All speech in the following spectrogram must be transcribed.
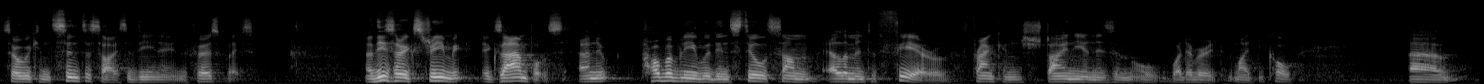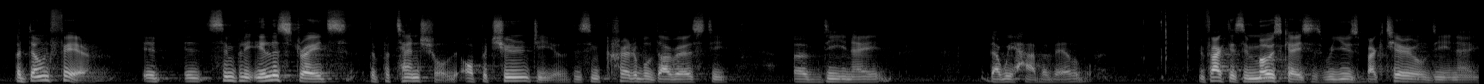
so we can synthesize the DNA in the first place. Now, these are extreme examples, and it probably would instill some element of fear of Frankensteinianism or whatever it might be called. Um, but don't fear. It, it simply illustrates the potential, the opportunity of this incredible diversity of DNA that we have available. In fact, it's in most cases we use bacterial DNA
